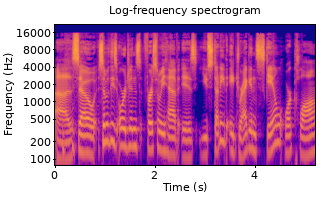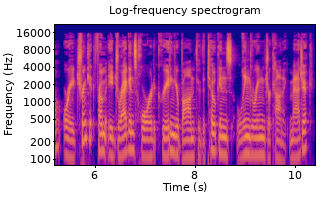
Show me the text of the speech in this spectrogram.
Uh, so some of these origins, first one we have is you studied a dragon's scale or claw or a trinket from a dragon's hoard, creating your bond through the token's lingering draconic magic.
